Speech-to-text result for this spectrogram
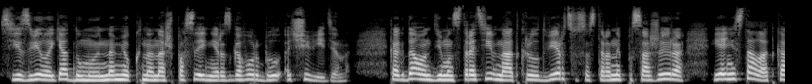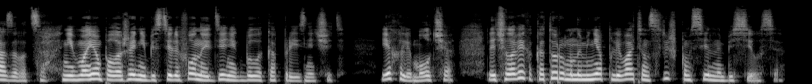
Съязвила я, думаю, намек на наш последний разговор был очевиден. Когда он демонстративно открыл дверцу со стороны пассажира, я не стала отказываться. Не в моем положении без телефона и денег было капризничать. Ехали молча. Для человека, которому на меня плевать, он слишком сильно бесился.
